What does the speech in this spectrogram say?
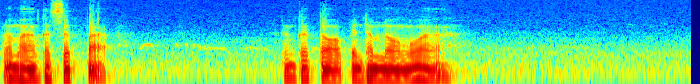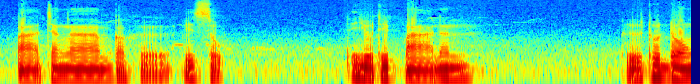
พระมหากัสสปะ ท่านก็ตอบเป็นทำนองว่า ป่าจะงามก็คือพิสุที่อยู่ที่ป่านั้นถือทุดง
